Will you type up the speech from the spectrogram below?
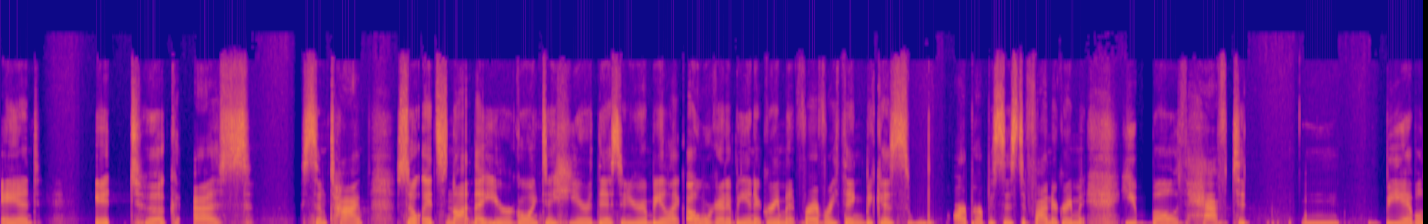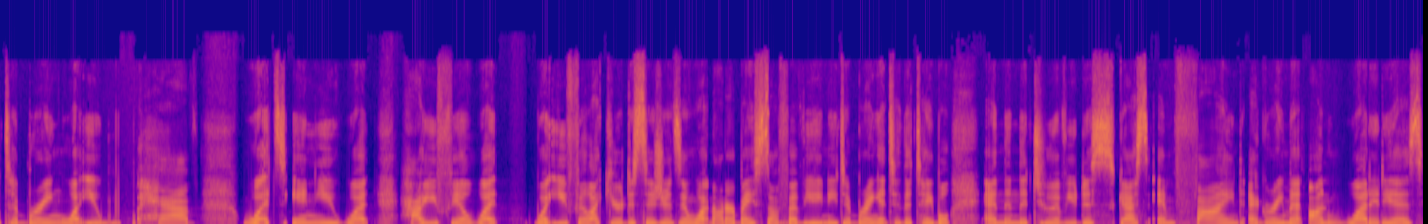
and it took us some time. So it's not that you're going to hear this and you're going to be like, oh, we're going to be in agreement for everything because our purpose is to find agreement. You both have to be able to bring what you have, what's in you, what how you feel, what what you feel like your decisions and whatnot are based off of. You need to bring it to the table, and then the two of you discuss and find agreement on what it is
